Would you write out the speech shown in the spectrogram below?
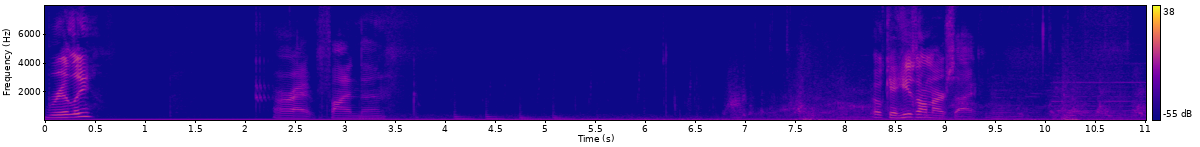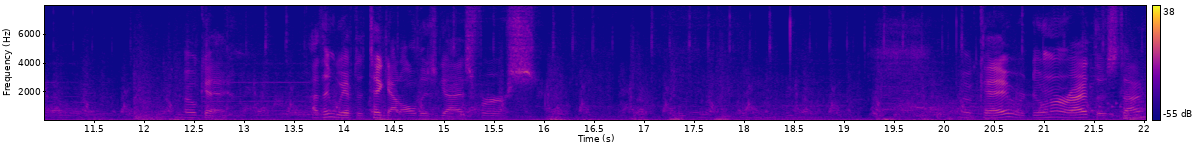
Really? Alright, fine then. Okay, he's on our side. Okay. I think we have to take out all these guys first. Okay, we're doing alright this time.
